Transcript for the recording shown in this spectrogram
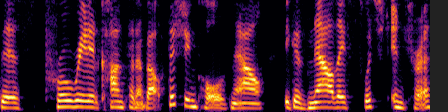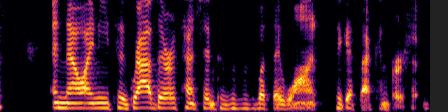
this prorated content about fishing poles now because now they've switched interests and now I need to grab their attention because this is what they want to get that conversion.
